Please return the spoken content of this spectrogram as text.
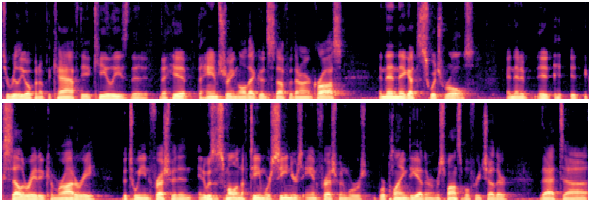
to really open up the calf, the Achilles, the the hip, the hamstring, all that good stuff with an iron cross, and then they got to switch roles, and then it it, it accelerated camaraderie between freshmen, and, and it was a small enough team where seniors and freshmen were were playing together and responsible for each other. That uh,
